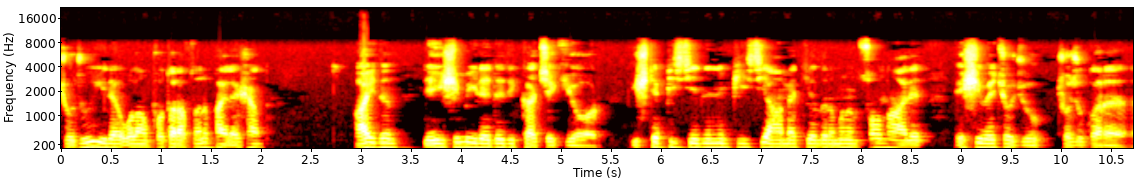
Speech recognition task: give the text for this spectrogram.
çocuğu ile olan fotoğraflarını paylaşan Aydın değişimiyle de dikkat çekiyor. İşte Pis Yedil'in PC Ahmet Yıldırım'ın son hali eşi ve çocuğu, çocukları.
